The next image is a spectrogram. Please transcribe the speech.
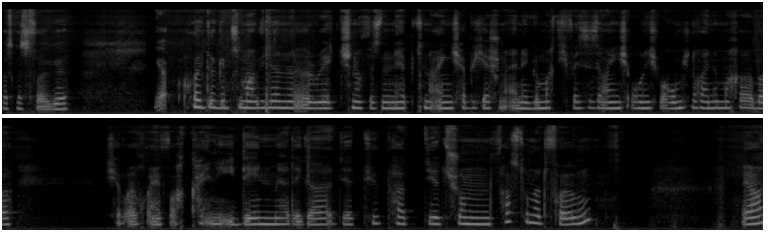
Podcast-Folge. Ja, heute gibt es mal wieder eine Reaction auf Wissen Häppchen. Eigentlich habe ich ja schon eine gemacht. Ich weiß jetzt eigentlich auch nicht, warum ich noch eine mache, aber ich habe auch einfach keine Ideen mehr, Digga. Der Typ hat jetzt schon fast 100 Folgen. Ja,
